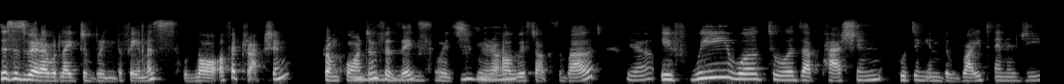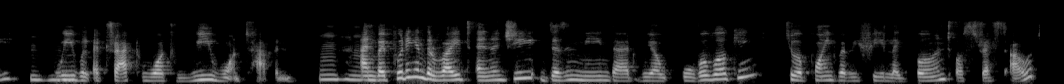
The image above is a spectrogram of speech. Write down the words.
this is where i would like to bring the famous law of attraction from quantum mm-hmm. physics which mm-hmm. Mira always talks about yeah if we work towards our passion putting in the right energy mm-hmm. we will attract what we want to happen mm-hmm. and by putting in the right energy doesn't mean that we are overworking to a point where we feel like burnt or stressed out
